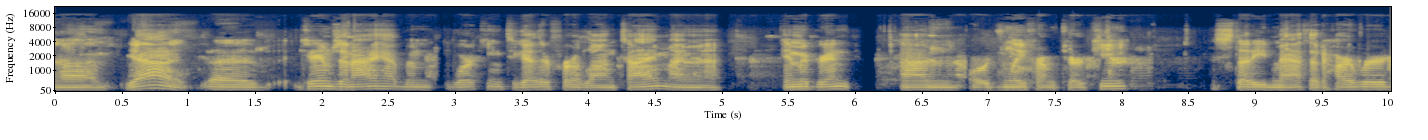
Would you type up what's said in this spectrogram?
Um, yeah, uh, James and I have been working together for a long time. I'm an immigrant. I'm originally from Turkey. Studied math at Harvard.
